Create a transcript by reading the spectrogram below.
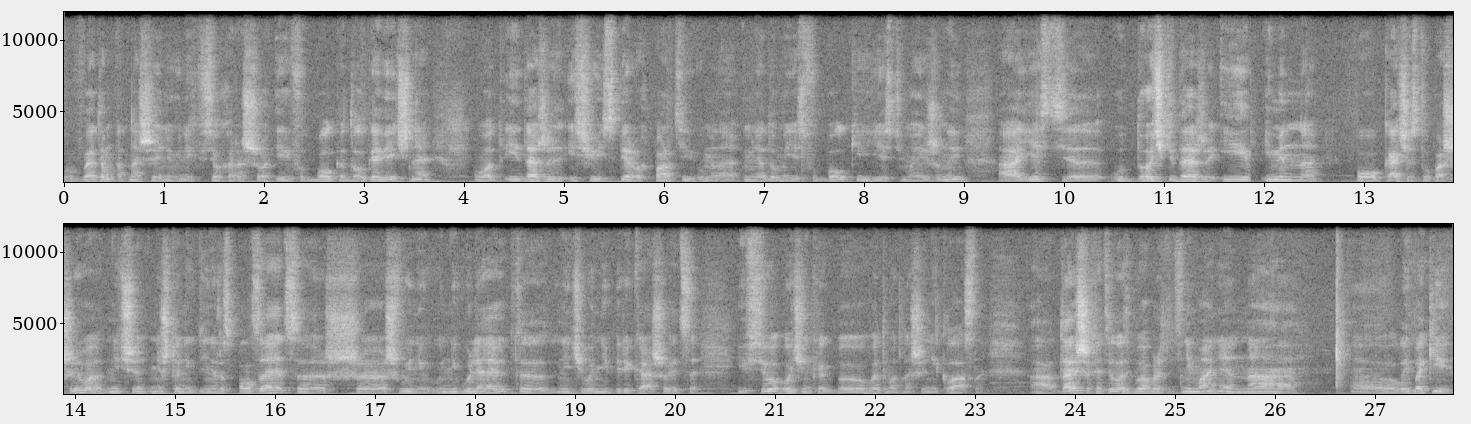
в этом отношении у них все хорошо. И футболка долговечная, вот, и даже еще из первых партий у меня, у меня дома есть футболки, есть у моей жены, а есть э, у дочки даже, и именно по качеству пошива, ничего, ничто нигде не расползается, швы не, не гуляют, э, ничего не перекашивается, и все очень как бы в этом отношении классно. А дальше хотелось бы обратить внимание на э, лайбаки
